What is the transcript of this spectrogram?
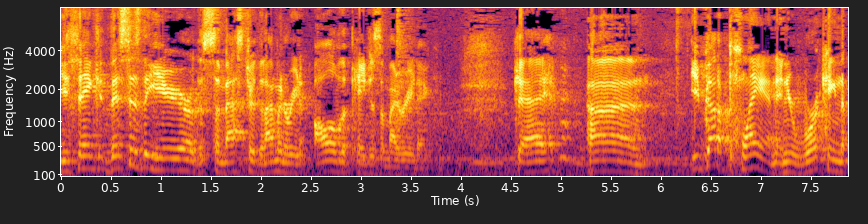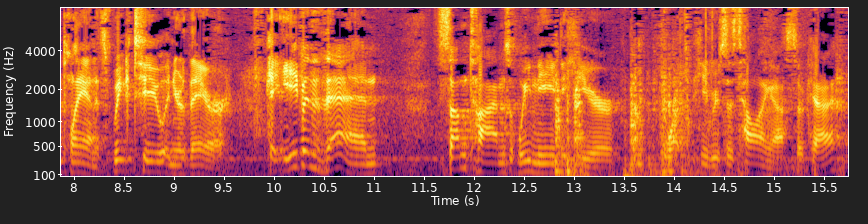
you think this is the year or the semester that I'm going to read all of the pages of my reading. Okay? Um, you've got a plan and you're working the plan. It's week two and you're there. Okay, even then, sometimes we need to hear what Hebrews is telling us, okay?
